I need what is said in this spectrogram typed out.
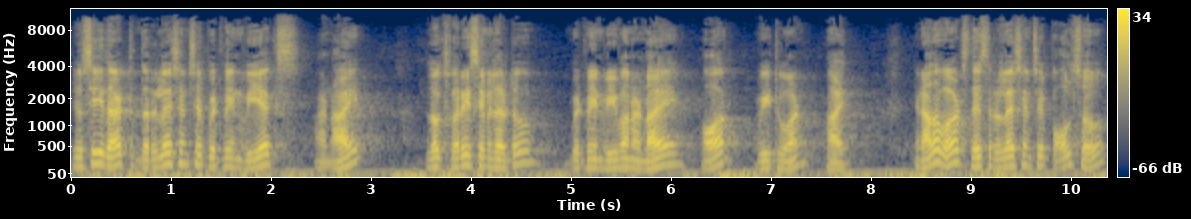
you see that the relationship between Vx and I looks very similar to between V1 and I or V2 and I. In other words, this relationship also,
